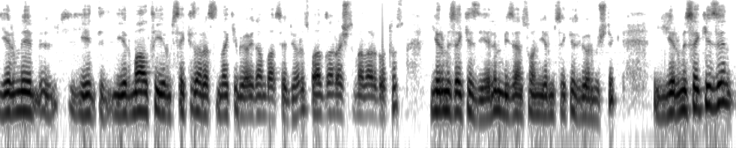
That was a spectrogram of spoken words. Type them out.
26-28 arasındaki bir oydan bahsediyoruz. Bazı araştırmalarda 30, 28 diyelim. Biz en son 28 görmüştük. 28'in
